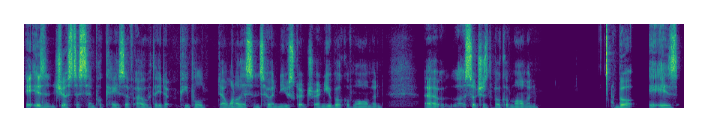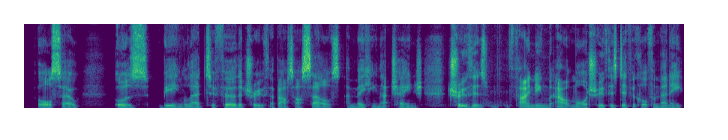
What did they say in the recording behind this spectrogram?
it isn't just a simple case of oh they don't, people don't want to listen to a new scripture, a new Book of Mormon, uh, such as the Book of Mormon, but it is also us being led to further truth about ourselves and making that change. Truth is finding out more truth is difficult for many,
